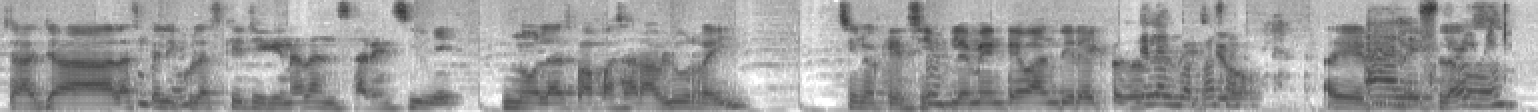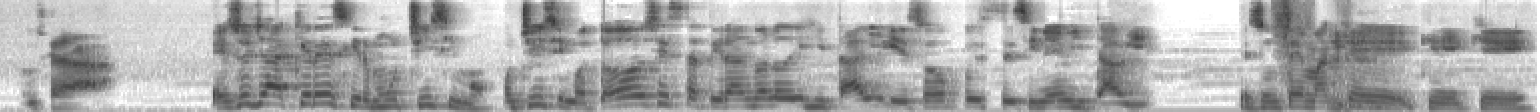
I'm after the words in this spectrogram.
o sea, ya las películas que lleguen a lanzar en cine no las va a pasar a Blu-ray, sino que simplemente van directos a, las va a pasar? Eh, Disney Plus. O sea, eso ya quiere decir muchísimo, muchísimo. Todo se está tirando a lo digital y eso pues es inevitable. Es un tema que, que, que,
